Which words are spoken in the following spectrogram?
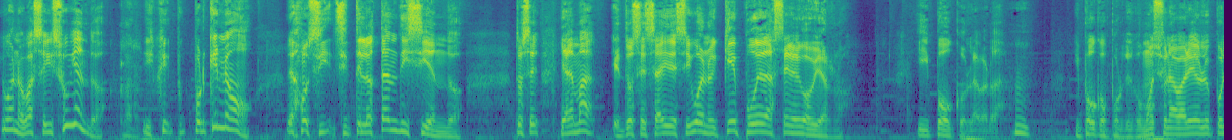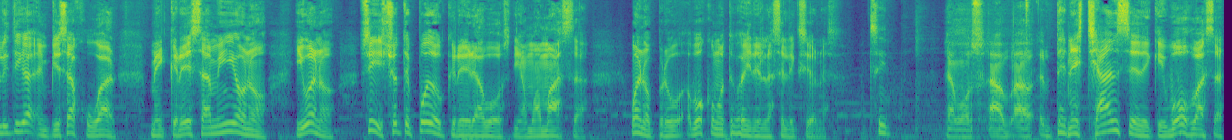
y bueno, va a seguir subiendo. ¿Y qué- por qué no? Digamos, si, si te lo están diciendo. Entonces, y además, entonces ahí decís, bueno, ¿y qué puede hacer el gobierno? Y poco, la verdad. Mm. Y poco, porque como es una variable política, empieza a jugar. ¿Me crees a mí o no? Y bueno, sí, yo te puedo creer a vos, digamos, a masa. Bueno, pero ¿a vos cómo te va a ir en las elecciones? Sí. Digamos, a- a- ¿tenés chance de que vos vas a...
